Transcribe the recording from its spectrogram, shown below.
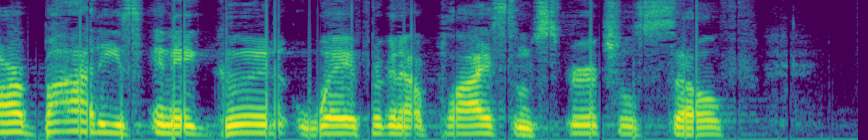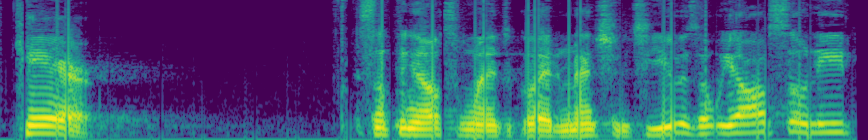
our bodies in a good way, if we're going to apply some spiritual self care. Something else I wanted to go ahead and mention to you is that we also need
